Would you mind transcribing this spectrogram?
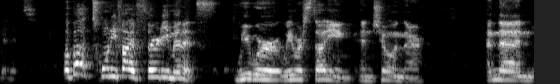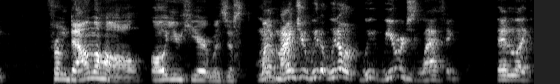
minutes. about 25 30 minutes we were we were studying and chilling there and then from down the hall all you hear was just Mi- Mind you, we don't we don't we, we were just laughing. Then like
